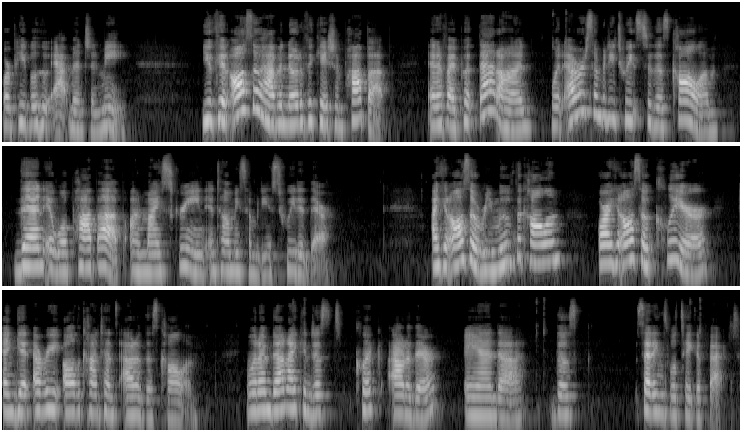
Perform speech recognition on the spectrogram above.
or people who at mention me. You can also have a notification pop up, and if I put that on, whenever somebody tweets to this column, then it will pop up on my screen and tell me somebody has tweeted there. I can also remove the column, or I can also clear and get every all the contents out of this column. When I'm done, I can just click out of there, and uh, those settings will take effect.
